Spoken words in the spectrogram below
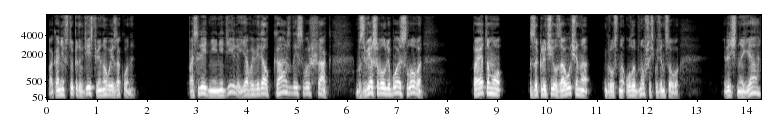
пока не вступят в действие новые законы. Последние недели я выверял каждый свой шаг, взвешивал любое слово, поэтому заключил заучено, грустно улыбнувшись Кузенцову, «Лично я,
